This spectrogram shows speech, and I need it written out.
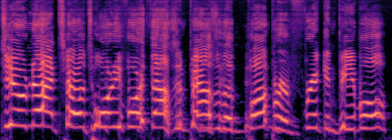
Do not tow 24,000 pounds with a bumper, freaking people.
